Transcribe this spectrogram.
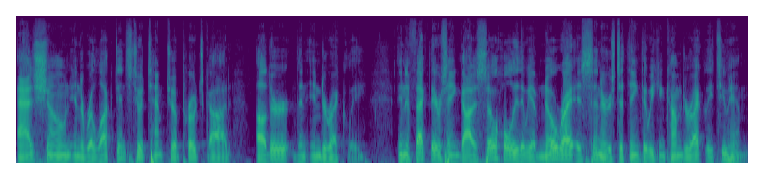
as shown in the reluctance to attempt to approach God other than indirectly. In effect, they were saying God is so holy that we have no right as sinners to think that we can come directly to him.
